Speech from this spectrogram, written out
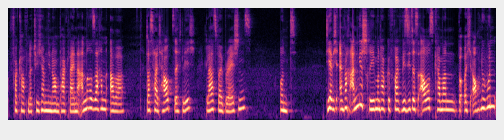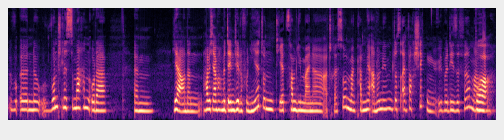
verkauft. Natürlich haben die noch ein paar kleine andere Sachen, aber das halt hauptsächlich, Glass Vibrations. Und die habe ich einfach angeschrieben und habe gefragt, wie sieht das aus? Kann man bei euch auch eine, Wun äh, eine Wunschliste machen? Oder ähm, ja, und dann habe ich einfach mit denen telefoniert und jetzt haben die meine Adresse und man kann mir anonym das einfach schicken über diese Firma. Boah.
